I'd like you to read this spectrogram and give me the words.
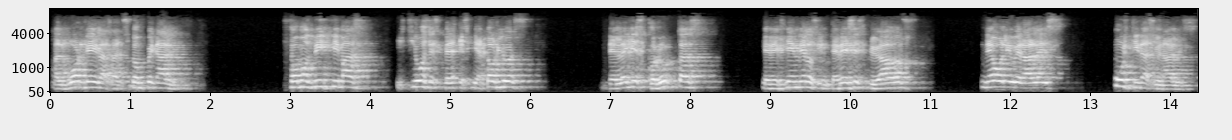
al borde de la sanción penal. Somos víctimas y chivos expiatorios de leyes corruptas que defienden los intereses privados neoliberales multinacionales.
